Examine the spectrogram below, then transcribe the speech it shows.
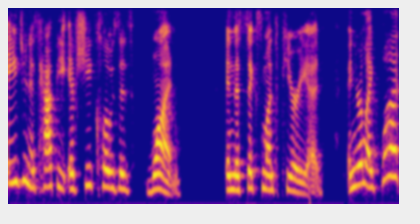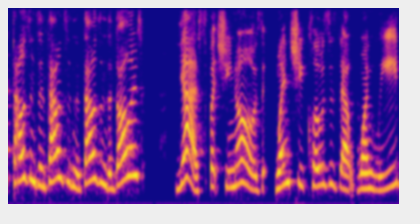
agent is happy if she closes one in the 6 month period. And you're like, "What? Thousands and thousands and thousands of dollars?" Yes, but she knows when she closes that one lead,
